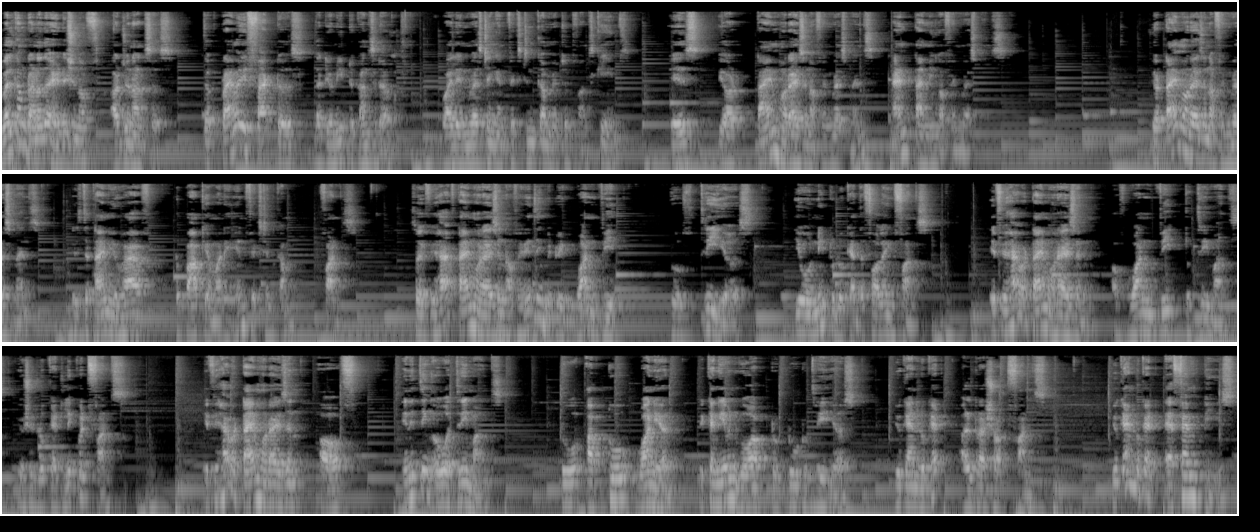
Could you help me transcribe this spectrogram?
Welcome to another edition of Arjun Answers. The primary factors that you need to consider while investing in fixed income mutual fund schemes is your time horizon of investments and timing of investments. Your time horizon of investments is the time you have to park your money in fixed income funds. So if you have time horizon of anything between 1 week to 3 years, you will need to look at the following funds. If you have a time horizon of 1 week to 3 months, you should look at liquid funds. If you have a time horizon of anything over 3 months to up to 1 year, you can even go up to 2 to 3 years, you can look at ultra short funds. You can look at FMPs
